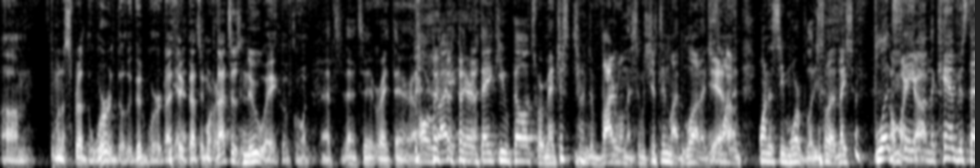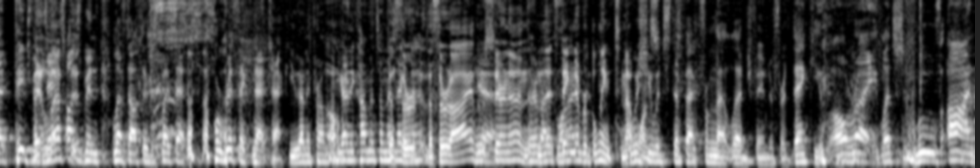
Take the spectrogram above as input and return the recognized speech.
um, I'm going to spread the word, though, the good word. I the think that's more. word. That's his new way of going. That's that's it right there. All right, there. Thank you, Bellator, man. Just turned to viralness. It was just in my blood. I just Yeah. wanted wanted to see more blood. You saw that nice blood Oh stain God. on the canvas that Paige Van Zandt's left it. left out there, despite that horrific net tech. You got any problem? you got any comments on that Oh, the net third, tech? the third eye that was staring at, and, and that thing never blinked, not I wish once. you would step back from that ledge, Vanderford. Thank you. All right, let's move on.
